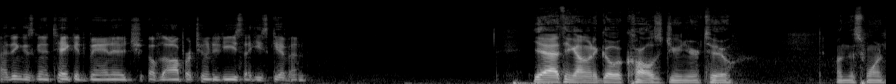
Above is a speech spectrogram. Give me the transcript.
I think is going to take advantage of the opportunities that he's given. yeah. I think I'm gonna go with Carl's Jr. too on this one.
